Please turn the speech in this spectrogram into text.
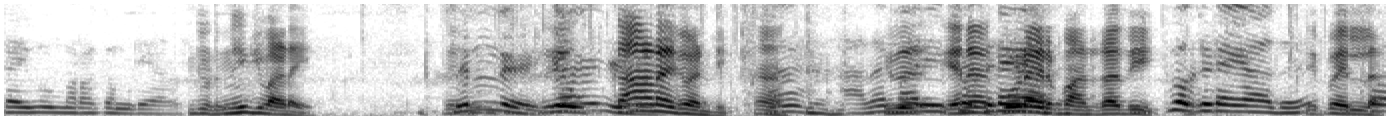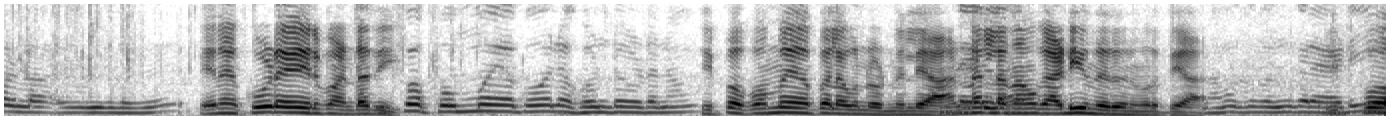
டைமும் மறக்க முடியாது நீக்கி வாடை. செல்லு. இது காண வேண்டி. என்ன கூட இருப்பான் ரதி. இப்போ கிடையாது. இப்ப இல்ல. என்ன கூட இருப்பான் ரதி. இப்போ பொம்மையை போல கொண்டு விடணும். இப்போ பொம்மையை போல கொண்டு வரணும் இல்லையா? அண்ணல்ல நமக்கு அடியும் வெங்கல அடி. இப்போ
